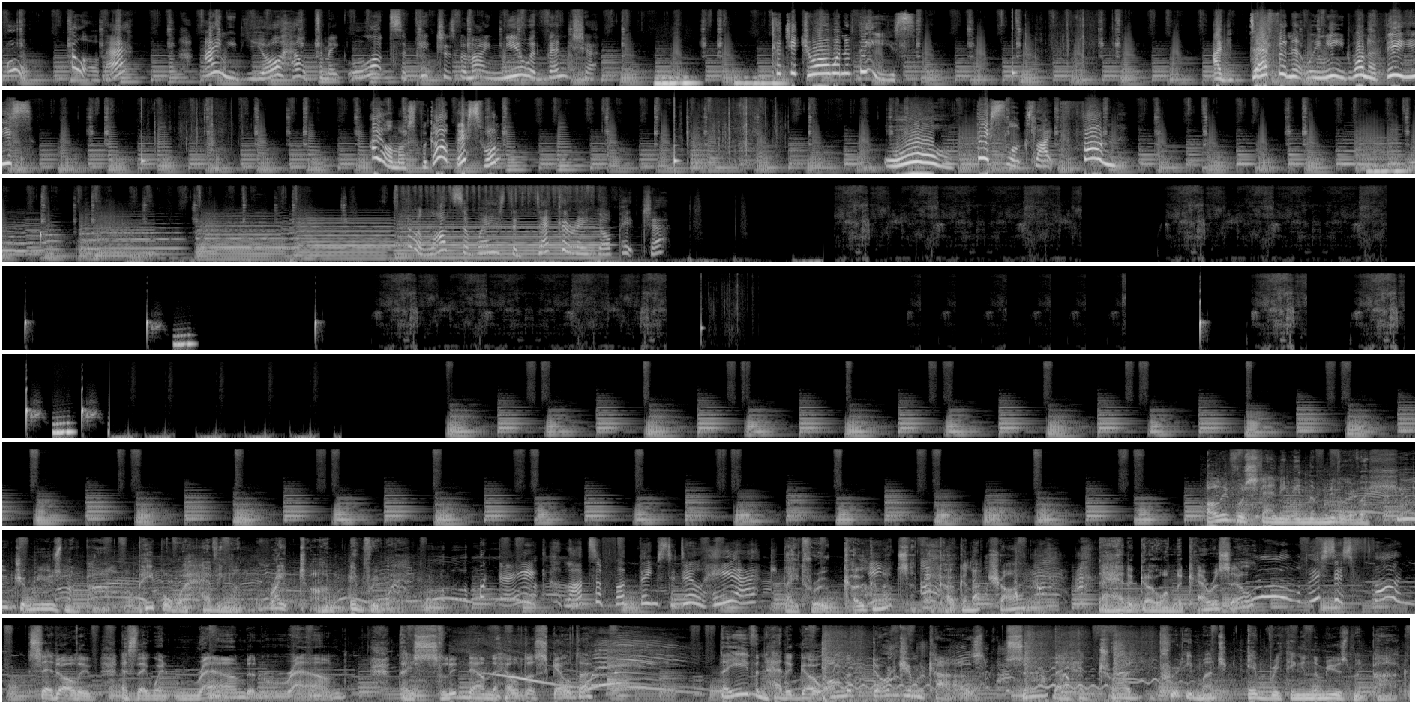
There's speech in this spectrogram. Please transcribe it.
Oh, hello there. I need your help to make lots of pictures for my new adventure. Could you draw one of these? I definitely need one of these. I almost forgot this one. Oh, this looks like fun! There are lots of ways to decorate your picture. Olive was standing in the middle of a huge amusement park. People were having a great time everywhere. Great! Lots of fun things to do here. They threw coconuts at the coconut shy. They had to go on the carousel, Oh, this is fun! Said Olive as they went round and round. They slid down the helter skelter. They even had a go on the Dodgem cars. Soon they had tried pretty much everything in the amusement park.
